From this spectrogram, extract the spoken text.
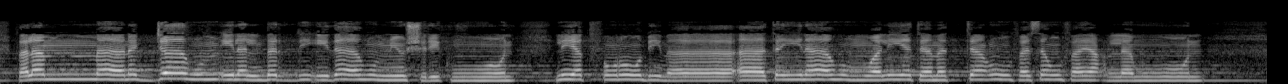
فلما نجاهم إلى البر إذا هم يشركون ليكفروا بما آتيناهم وليتمتعوا فسوف يعلمون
